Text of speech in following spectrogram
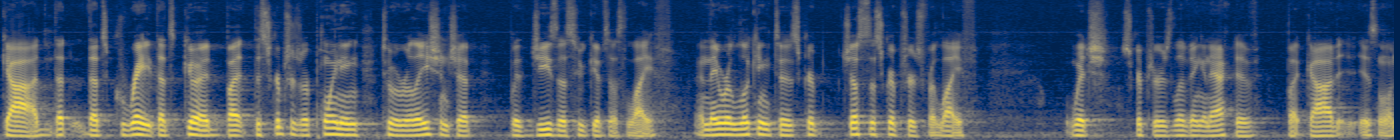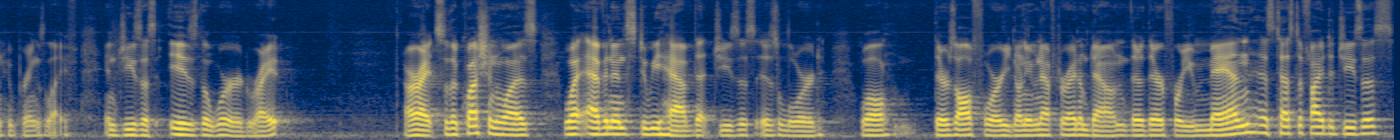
God. That, that's great, that's good, but the scriptures are pointing to a relationship with Jesus who gives us life. And they were looking to script, just the scriptures for life, which scripture is living and active, but God is the one who brings life. And Jesus is the word, right? All right, so the question was what evidence do we have that Jesus is Lord? Well, there's all four. You don't even have to write them down, they're there for you. Man has testified to Jesus.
